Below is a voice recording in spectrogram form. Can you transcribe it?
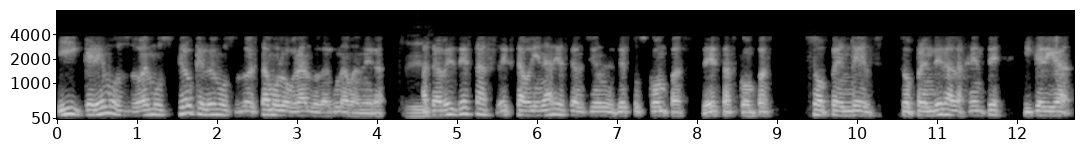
Y queremos lo hemos creo que lo hemos lo estamos logrando de alguna manera. A través de estas extraordinarias canciones de estos compas de estas compas sorprender sorprender a la gente y que diga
